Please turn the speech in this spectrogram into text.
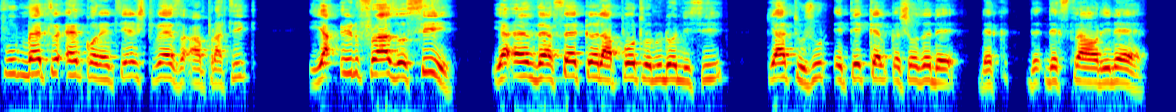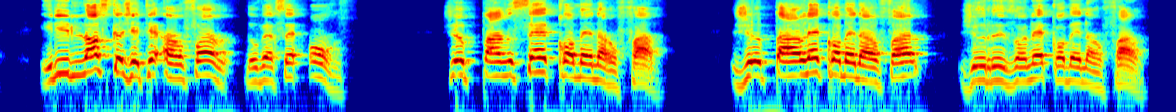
pour mettre 1 Corinthiens 13 en pratique, il y a une phrase aussi, il y a un verset que l'apôtre nous donne ici, qui a toujours été quelque chose d'extraordinaire. Il dit, lorsque j'étais enfant, au verset 11, je pensais comme un enfant. Je parlais comme un enfant. Je raisonnais comme un enfant.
